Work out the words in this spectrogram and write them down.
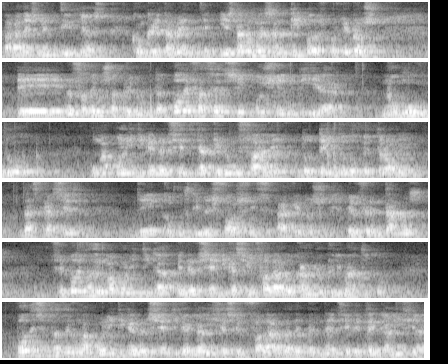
para desmentirlas concretamente. E estamos nas antípodas, porque nós eh, nos facemos a pregunta, pode facerse hoxe en día no mundo unha política enerxética que non fale do teito do petróleo, da escasez de combustibles fósiles a que nos enfrentamos, se pode facer unha política enerxética sin falar do cambio climático? Podese facer unha política enerxética en Galicia sen falar da dependencia que ten Galicia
